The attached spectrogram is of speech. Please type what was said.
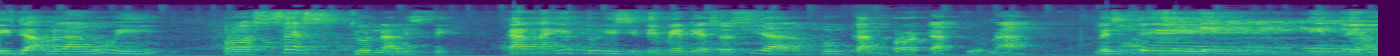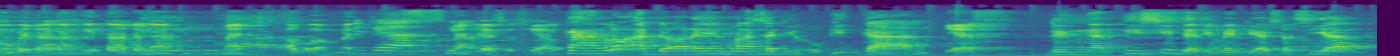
tidak melalui proses jurnalistik karena itu isi di media sosial bukan produk jurnalistik itu yang membedakan kita dengan med, apa, med- Media sosial. media sosial kalau ada orang yang merasa dirugikan yes dengan isi dari media sosial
